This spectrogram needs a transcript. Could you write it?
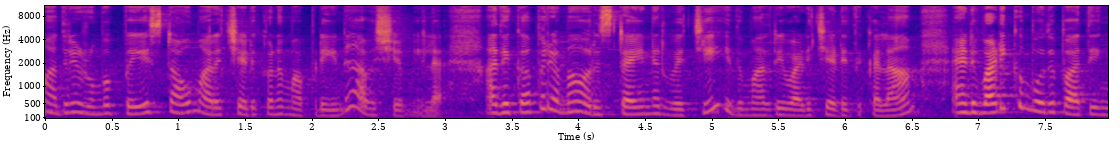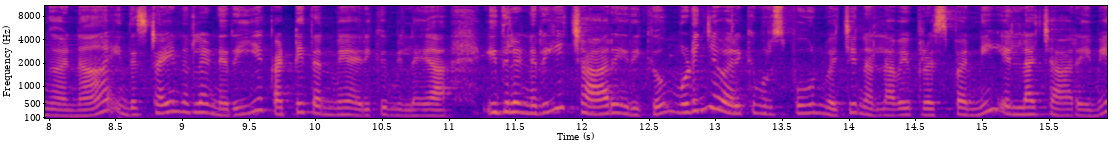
மாதிரி ரொம்ப பேஸ்ட்டாகவும் அரைச்சி எடுக்கணும் அப்படின்னு அவசியம் இல்லை. அதுக்கப்புறமா ஒரு ஸ்ட்ரைனர் வச்சு இது மாதிரி வடித்து எடுத்துக்கலாம். அண்ட் வடிக்கும் போது பார்த்திங்கன்னா இந்த ஸ்ட்ரைனரில் நிறைய கட்டித்தன்மையாக இருக்கும் இல்லையா? இதில் நிறைய சாறு இருக்கும். முடிஞ்ச வரைக்கும் ஒரு ஸ்பூன் வச்சு நல்லாவே ப்ரெஸ் பண்ணி எல்லா சாறையுமே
